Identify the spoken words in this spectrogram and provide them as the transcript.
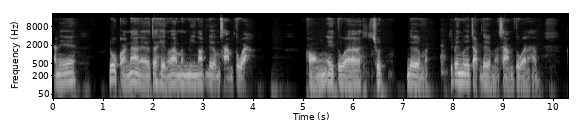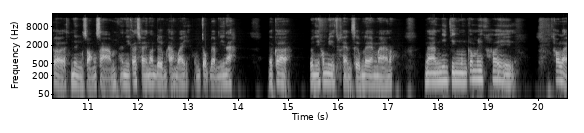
อันนี้รูปก่อนหน้าเนี่ยเราจะเห็นว่ามันมีน็อตเดิมสามตัว ของไอตัวชุดเดิมอะที่เป็นมือจับเดิมอะสามตัวนะครับ ก็หนึ่งสองสามอันนี้ก็ใช้น็อตเดิมค้างไว้ ผมจบแบบนี้นะ แล้วก็ตัวนี้เขามีแผ่นเสริมแรงมาเนาะงานจริง ๆ มันก็ไม่ค่อย เท่าไหร่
